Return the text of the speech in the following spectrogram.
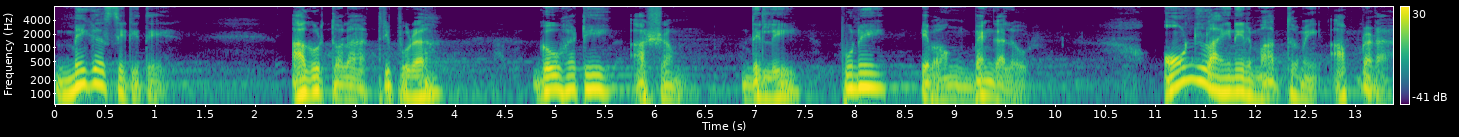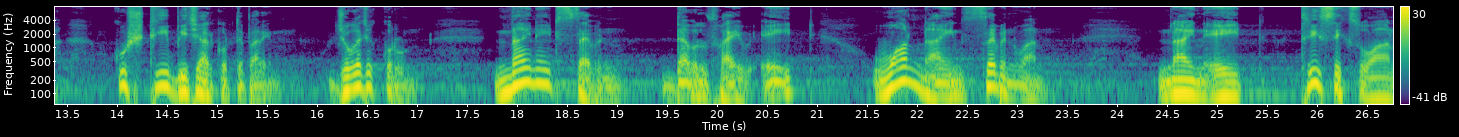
মেগা সিটিতে। আগরতলা, ত্রিপুরা, গৌহাটি, আসাম, দিল্লি, পুনে এবং ব্যাঙ্গালোর। অনলাইনের মাধ্যমে আপনারা কুষ্ঠি বিচার করতে পারেন। যোগাযোগ করুন nine eight seven double five eight one nine seven one, nine eight three six one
